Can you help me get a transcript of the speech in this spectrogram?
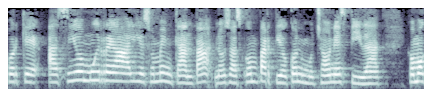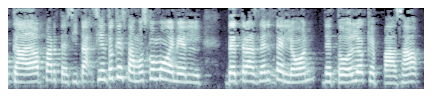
porque ha sido muy real y eso me encanta, nos has compartido con mucha honestidad, como cada partecita, siento que estamos como en el, detrás del telón de todo lo que pasa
